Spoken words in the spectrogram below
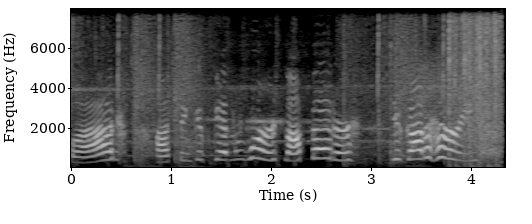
Clyde, I think it's getting worse, not better. You gotta hurry.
